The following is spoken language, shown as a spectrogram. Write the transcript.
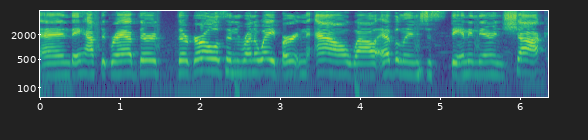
And they have to grab their their girls and run away, Bert and Al, while Evelyn's just standing there in shock.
